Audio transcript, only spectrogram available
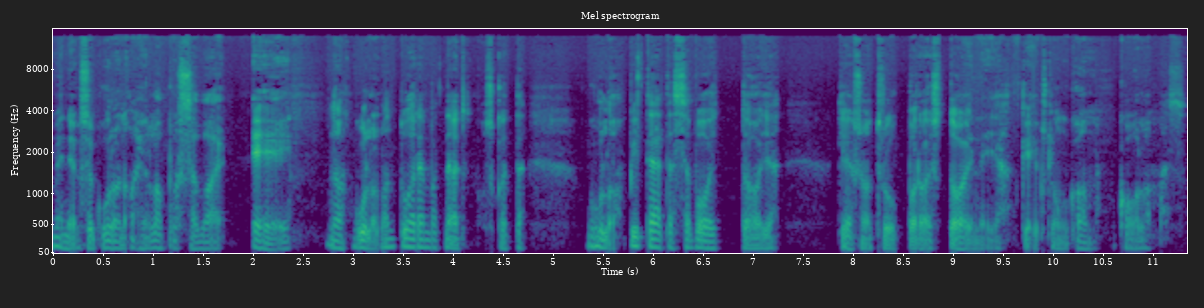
meneekö se kulon ohi lopussa vai ei. No, Gulolla on tuoreimmat näytöt. Usko, että Gulo pitää tässä voittoa ja Snow Trooper olisi toinen ja Slungom kolmas.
